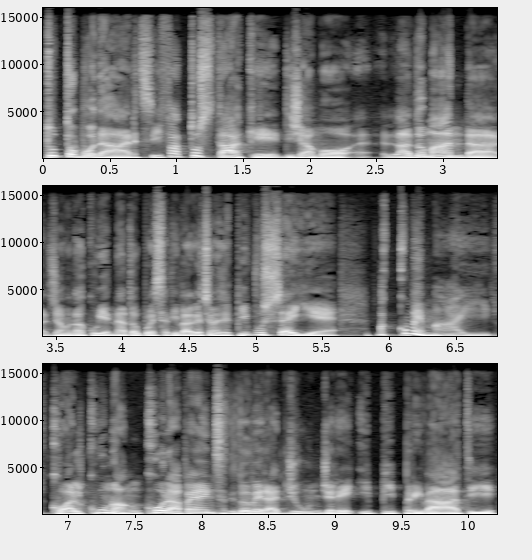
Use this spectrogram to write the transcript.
Tutto può darsi. Fatto sta che, diciamo, la domanda diciamo, da cui è nata questa divagazione del PV6 è: ma come mai qualcuno ancora pensa di dover aggiungere IP privati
